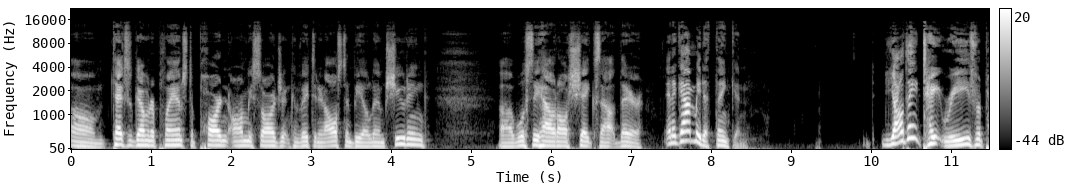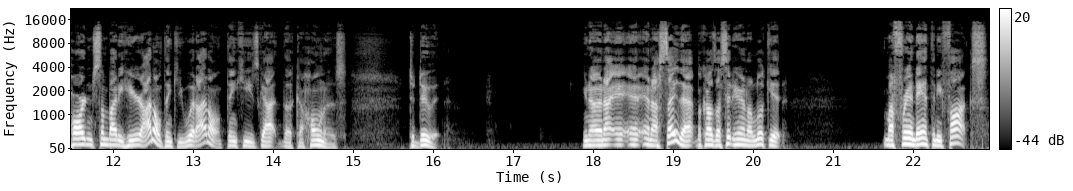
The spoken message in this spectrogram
um, Texas governor plans to pardon Army sergeant convicted in Austin BLM shooting. Uh, we'll see how it all shakes out there. And it got me to thinking. Do y'all think Tate Reeves would pardon somebody here? I don't think he would. I don't think he's got the cojones to do it. You know, and I and, and I say that because I sit here and I look at my friend Anthony Fox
